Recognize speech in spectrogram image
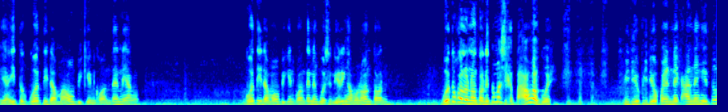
ya itu gua tidak mau bikin konten yang gue tidak mau bikin konten yang gue sendiri nggak mau nonton. Gue tuh kalau nonton itu masih ketawa gue. Video-video pendek aneh itu,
